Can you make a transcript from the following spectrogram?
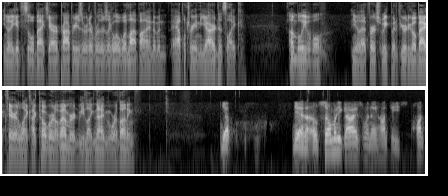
You know, you get these little backyard properties or whatever. There's like a little woodlot behind them and apple tree in the yard. And it's like unbelievable, you know, that first week. But if you were to go back there in like October, November, it'd be like not even worth hunting. Yep. Yeah, and uh, so many guys when they hunt these hunt,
